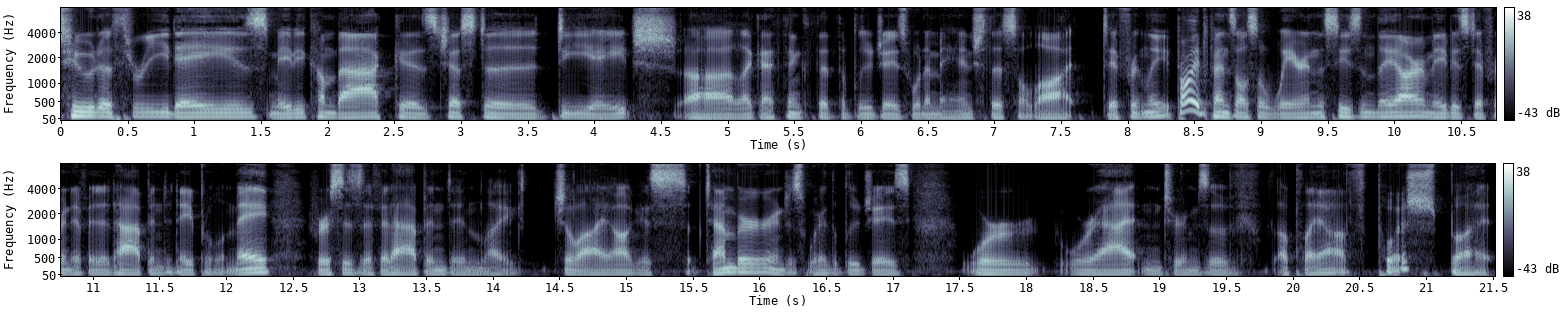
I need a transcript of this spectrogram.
two to three days, maybe come back as just a DH. Uh, like I think that the Blue Jays would have managed this a lot differently. It probably depends also where in the season they are. Maybe it's different if it had happened in April and May versus if it happened in like July, August, September, and just where the Blue Jays were were at in terms of a playoff push. But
